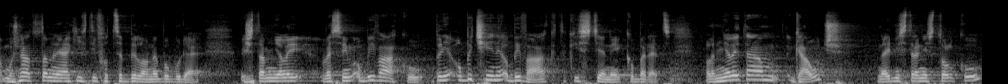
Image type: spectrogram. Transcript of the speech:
možná to tam nějaký v té fotce bylo, nebo bude, že tam měli ve svém obyváku, úplně obyčejný obyvák, taky stěny, koberec, ale měli tam gauč na jedné straně stolku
